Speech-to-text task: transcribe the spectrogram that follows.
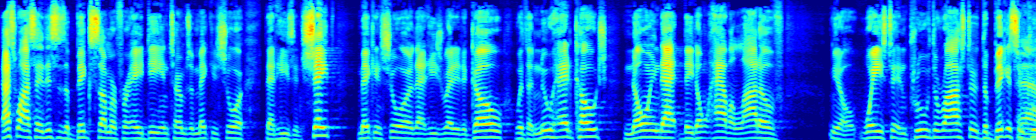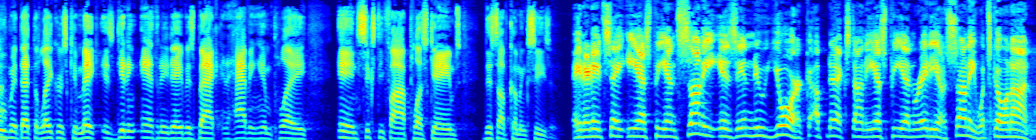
That's why I say this is a big summer for AD in terms of making sure that he's in shape, making sure that he's ready to go with a new head coach, knowing that they don't have a lot of you know ways to improve the roster. The biggest yeah. improvement that the Lakers can make is getting Anthony Davis back and having him play in 65 plus games this upcoming season. 888 say ESPN. Sonny is in New York. Up next on ESPN Radio. Sonny, what's going on?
